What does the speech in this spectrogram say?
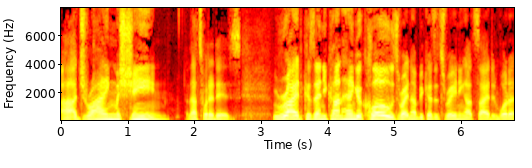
Uh, a drying machine. That's what it is. Right, because then you can't hang your clothes right now because it's raining outside. And what a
